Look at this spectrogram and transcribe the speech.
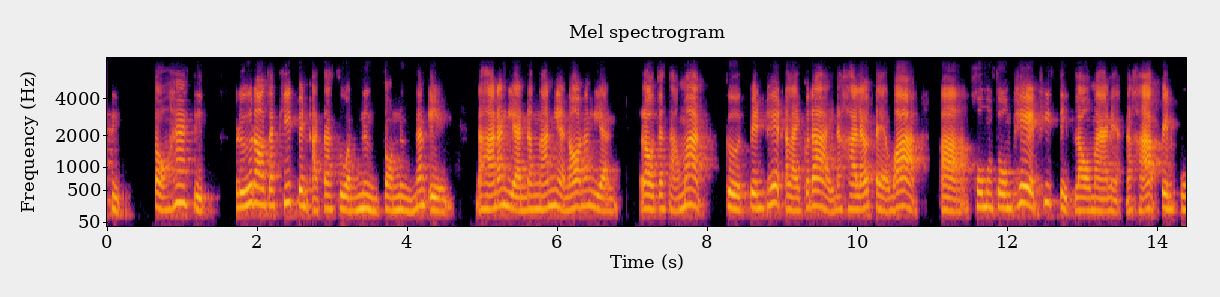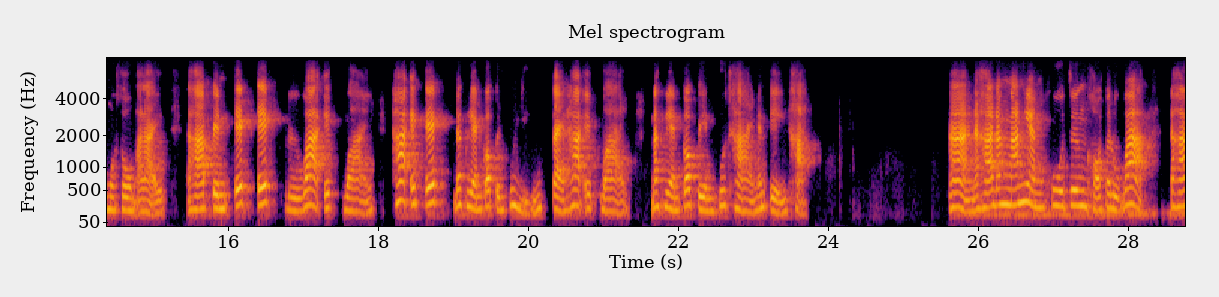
50 ต่อ 50 หรือเราจะคิดเป็นอัตราส่วน 1 ต่อ 1 นั่นเองนะคะนักเรียนดังนั้นเนี่ยเนาะนักเรียนเราจะสามารถ เกิดเป็นเพศอะไรก็ได้นะคะ แล้วแต่ว่าโครโมโซมเพศที่ติดเรามาเนี่ยนะคะเป็นโครโมโซมอะไรนะคะเป็น XX หรือว่า XY ถ้า XX นักเรียนก็เป็นผู้หญิง แต่ถ้า XY นักเรียนก็เป็นผู้ชายนั่นเองค่ะอ่านะคะดังนั้นเนี่ยครูจึงขอสรุปว่านะคะ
